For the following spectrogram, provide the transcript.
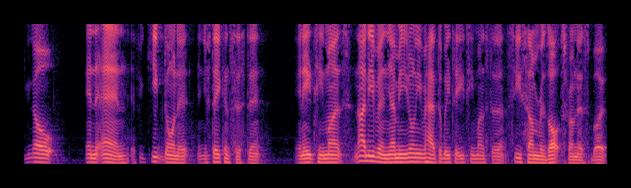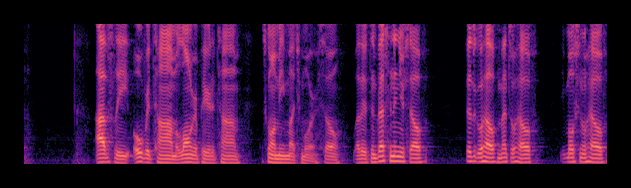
you know, in the end, if you keep doing it and you stay consistent, in 18 months, not even, I mean, you don't even have to wait to 18 months to see some results from this, but obviously over time, a longer period of time, it's going to be much more. So whether it's investing in yourself, physical health, mental health, emotional health,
